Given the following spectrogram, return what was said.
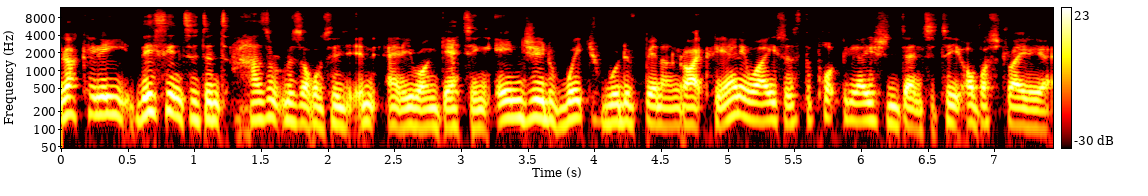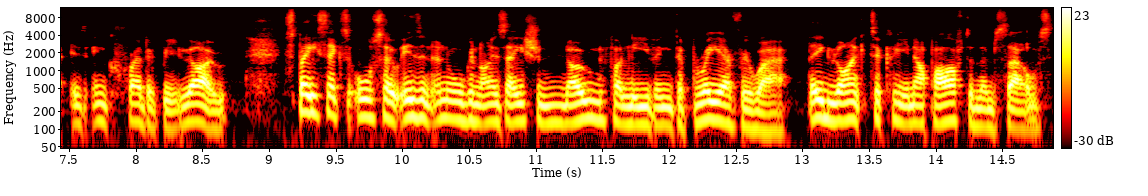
Luckily, this incident hasn't resulted in anyone getting injured, which would have been unlikely anyways as the population density of Australia is incredibly low. SpaceX also isn't an organisation known for leaving debris everywhere. They like to clean up after themselves.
